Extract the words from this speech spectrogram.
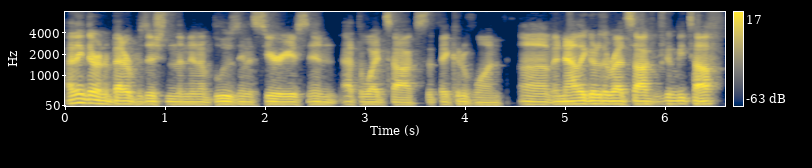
I think they're in a better position than end up losing the series in at the White Sox that they could have won. Um, and now they go to the Red Sox, which is going to be tough.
